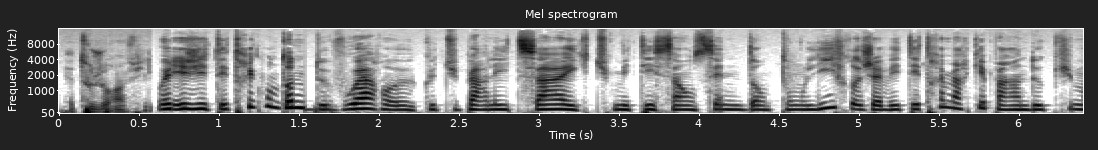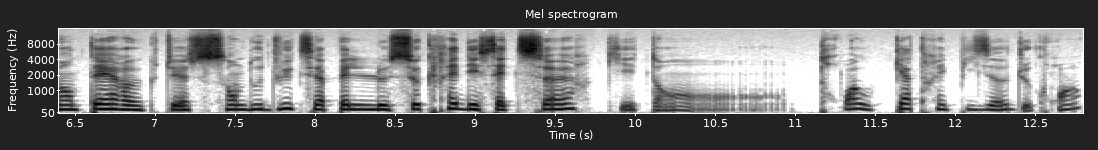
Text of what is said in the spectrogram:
Il y a toujours un fil. Oui, j'étais très contente de voir euh, que tu parlais de ça et que tu mettais ça en scène dans ton livre. J'avais été très marquée par un documentaire euh, que tu as sans doute vu qui s'appelle Le secret des sept sœurs, qui est en trois ou quatre épisodes, je crois,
